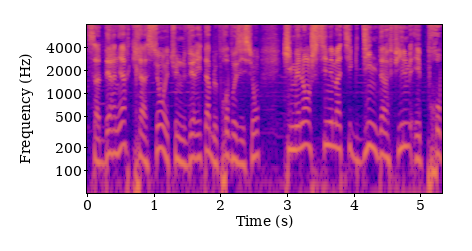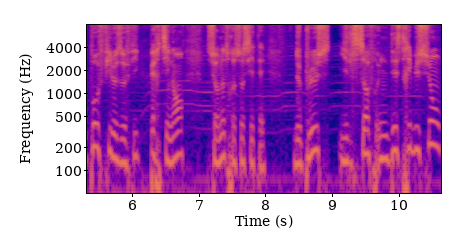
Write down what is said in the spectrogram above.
Sa dernière création est une véritable proposition qui mélange cinématique digne d'un film et propos philosophiques pertinents sur notre société. De plus, il s'offre une distribution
